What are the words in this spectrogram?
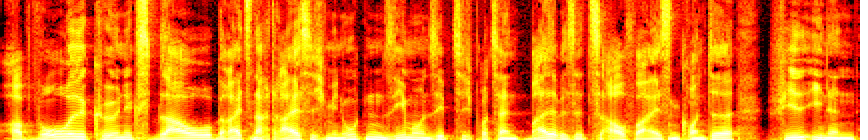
Obwohl Königsblau bereits nach 30 Minuten 77 Prozent Ballbesitz aufweisen konnte, fiel ihnen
